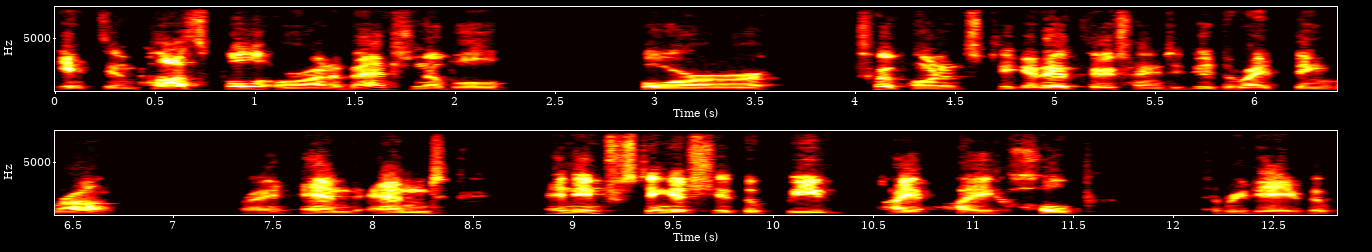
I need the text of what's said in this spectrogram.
it's impossible or unimaginable for proponents to get out there trying to do the right thing wrong, right? And and an interesting issue that we I I hope every day that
